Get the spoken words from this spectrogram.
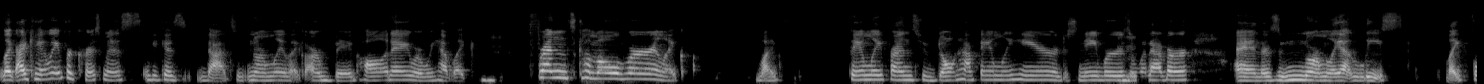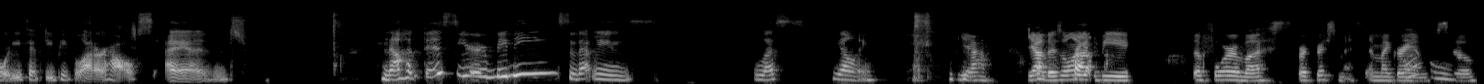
Like I can't wait for Christmas because that's normally like our big holiday where we have like Mhm. friends come over and like like family friends who don't have family here or just neighbors or whatever and there's normally at least like 40 50 people at our house and not this year baby so that means less yelling Yeah, yeah. There's only gonna be the four of us for Christmas and my gram. Oh. So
